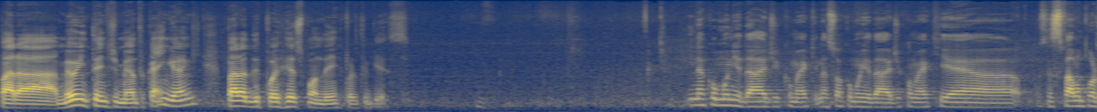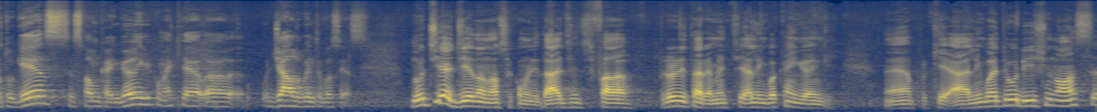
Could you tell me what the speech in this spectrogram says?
para meu entendimento caingangue, para depois responder em português. E na comunidade, como é que na sua comunidade, como é que é? Vocês falam português? Vocês falam caingangue? Como é que é uh, o diálogo entre vocês? No dia a dia da nossa comunidade, a gente fala prioritariamente a língua caingangue, né? porque a língua é de origem nossa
